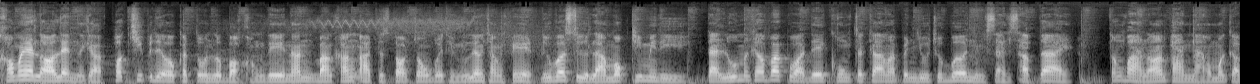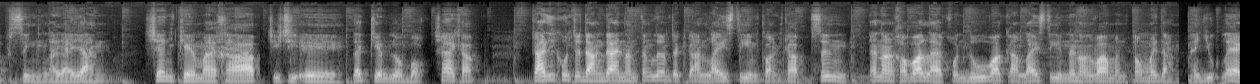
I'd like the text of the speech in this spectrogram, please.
เขาไม่ได้ล้อเล่นนะครับ เพราะคลิปวิดีโอการ์ตูนโรบอกของเดนั้น บางครั้งอาจจะสอดจงไปถึงเรื่องทางเพศ หรือว่าสื่อลามกที่ไม่ดี แต่รู้ไหมครับว่ากว่าเดคุงจะกลายมาเป็นยูทูบเบอร์1 0 0 0 0แสนซับได้ ต้องผ่านร้อนผ่านหนาวมากับสิ่งหลาย ๆ อย่าง เช่นเกม Minecraft GTA และเกม Roblox ใช่ครับ การที่คุณจะดังได้นั้นต้องเริ่มจากการไลฟ์สตรีมก่อนครับ ซึ่งแน่นอนครับว่าหลายคนรู้ว่าการไลฟ์สตรีมแน่นอนว่ามันต้องไม่ดัง ในยุคแรก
